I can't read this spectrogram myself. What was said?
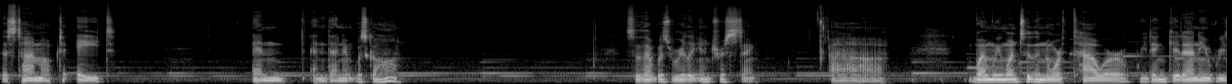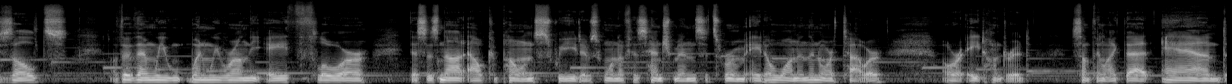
this time up to eight, and and then it was gone. So that was really interesting. Uh, when we went to the North Tower, we didn't get any results other than we when we were on the eighth floor. This is not Al Capone's suite. It was one of his henchmen's. It's room 801 in the North Tower, or 800, something like that. And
